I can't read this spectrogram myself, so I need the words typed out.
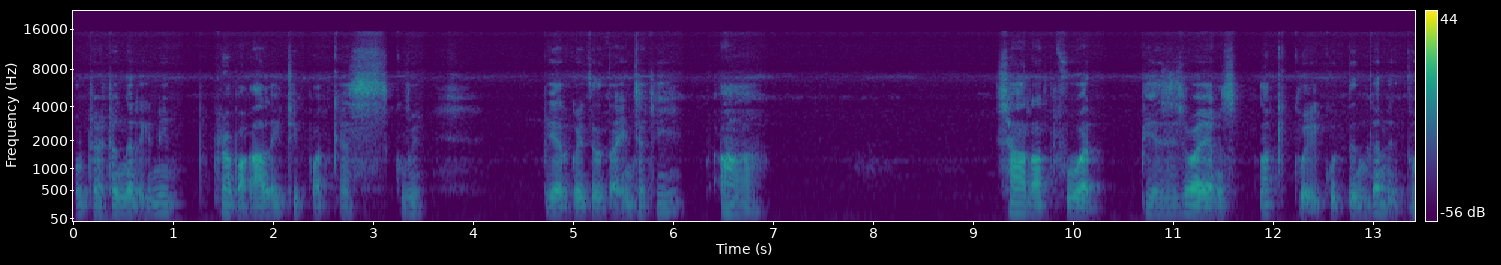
udah denger ini beberapa kali di podcast gue biar gue ceritain. Jadi uh, syarat buat beasiswa yang lagi gue ikutin kan itu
